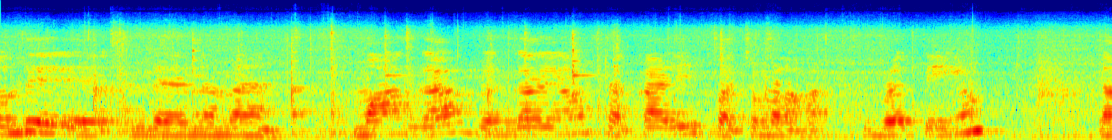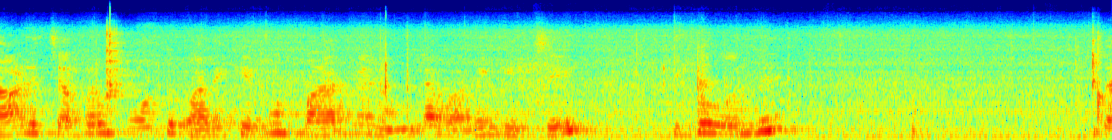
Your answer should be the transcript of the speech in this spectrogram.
வந்து இந்த நம்ம மாங்காய் வெங்காயம் தக்காளி பச்சை மிளகாய் இவ்வளோத்தையும் தாளிச்ச அப்புறம் போட்டு வதக்கிருக்கோம். பாருங்கள் நல்லா வதங்கிச்சு இப்போ வந்து இந்த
